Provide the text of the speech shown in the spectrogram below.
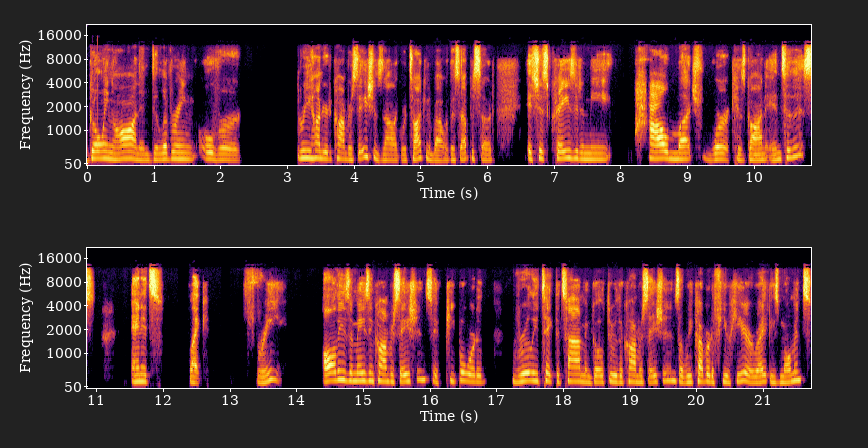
going on and delivering over 300 conversations now, like we're talking about with this episode. It's just crazy to me how much work has gone into this. And it's like free. All these amazing conversations, if people were to really take the time and go through the conversations, like we covered a few here, right? These moments,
